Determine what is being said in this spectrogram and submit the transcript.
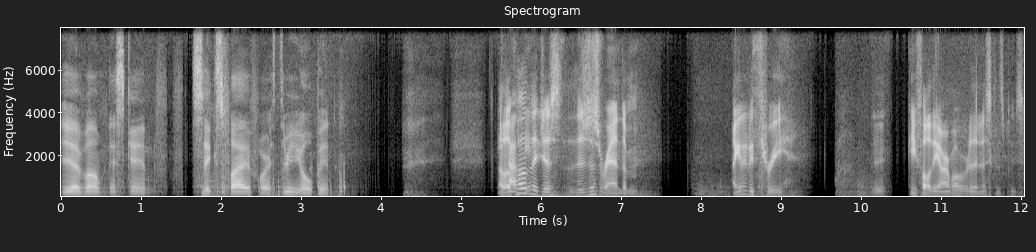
You have um Niskin six, five, or three open. I love how they just, there's just random. I'm going to do three. Three. Can you follow the arm over to the Niskins, please?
